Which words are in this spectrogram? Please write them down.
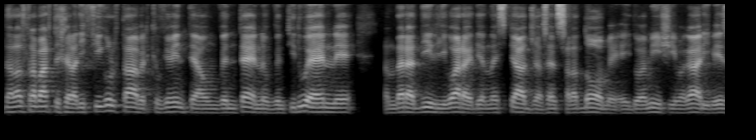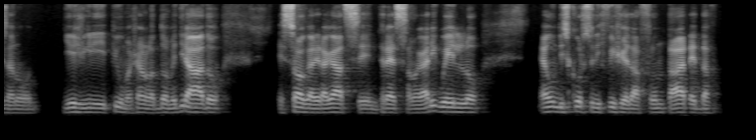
dall'altra parte c'è la difficoltà perché ovviamente a un ventenne o un ventiduenne andare a dirgli guarda che ti andai in spiaggia senza l'addome e i tuoi amici magari pesano 10 kg di più ma hanno l'addome tirato e so che alle ragazze interessa magari quello, è un discorso difficile da affrontare e da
